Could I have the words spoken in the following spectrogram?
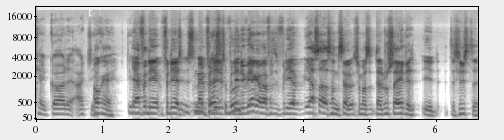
kan gøre det agtigt. Okay. Det- ja, fordi, fordi, det er sådan men det fordi, fordi det virker i hvert fald, fordi jeg, jeg sad sådan, så- som, da du sagde det i det sidste,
